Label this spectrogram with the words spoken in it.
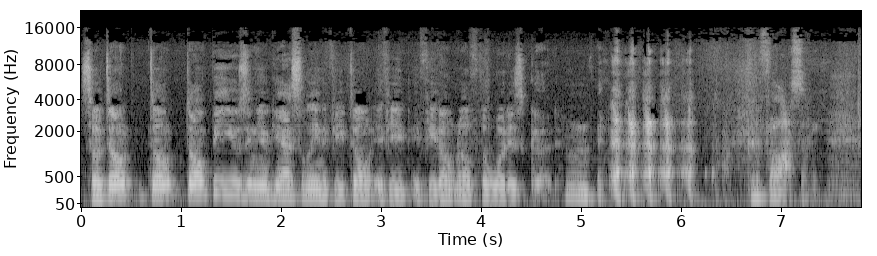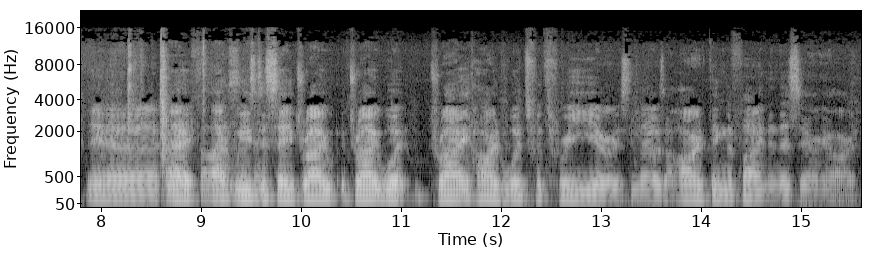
so don't don't don't be using your gasoline if you don't if you if you don't know if the wood is good Good philosophy. Yeah, I, I, we used to say dry, dry wood, dry hardwoods for three years, and that was a hard thing to find in this area, Art.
